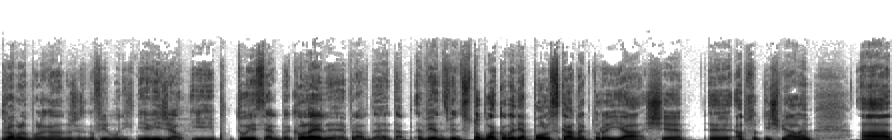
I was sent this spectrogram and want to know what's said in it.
Problem polega na tym, że tego filmu nikt nie widział i tu jest jakby kolejny, prawda, etap. Więc, więc to była komedia polska, na której ja się y, absolutnie śmiałem, a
